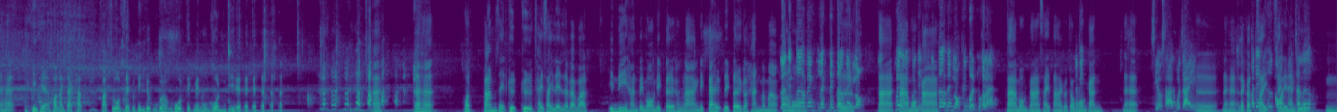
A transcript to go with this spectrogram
นะฮะไอ้เหี้ยพอหลังจากขัดฝัดซ่วมเสร็จไอ้เหี้ยกูก็ต้องพูดเซกเมนต์มงคลที่อะนะฮะพอปั๊มเสร็จคือคือใช้ไซเรนแล้วแบบว่าอินดี้หันไปมองเด็กเตอร์ข้างล่าง เด็กเตอร์เด็กเตอร์ก็หันมามาแล้วมาเด็กมองเตอร์แม่งเด็กเตอร์แม่งล็อกตาไม่ตามองตาเด็กเตอร์แม่งล็อกพี่เบิร์ดอยู่ข้างล่างตามองตาสายตาก็จ้องมองกันนะฮะ เสียวซ่านหัวใจ เออ นะฮะ แล้วก็ประเด็นไซคือไซก่อนเรนแมตทั้ช์งจะคู่เริ่ม อืม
